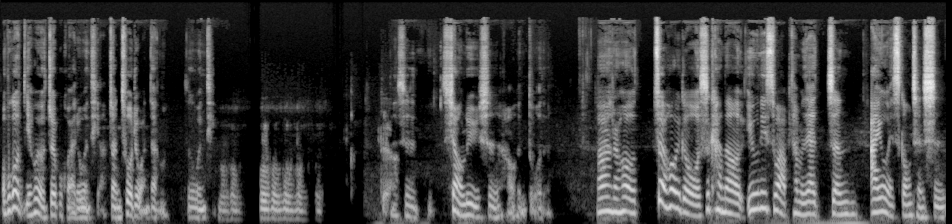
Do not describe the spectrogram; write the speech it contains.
哦，不过也会有追不回来的问题啊，转错就完蛋了。这个问题，嗯哼，嗯哼哼哼哼，对啊，但是效率是好很多的啊。然后最后一个，我是看到 Uniswap 他们在争 iOS 工程师，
